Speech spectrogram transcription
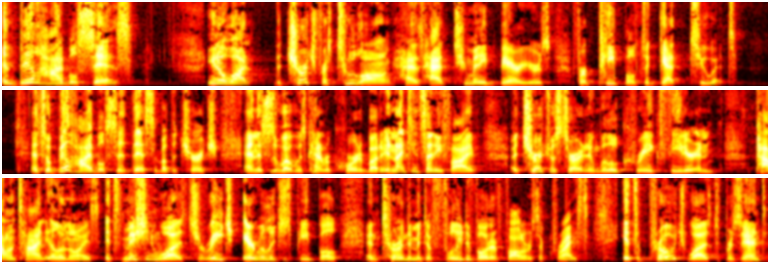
And Bill Hybels says, you know what? The church for too long has had too many barriers for people to get to it. And so Bill Hybels said this about the church, and this is what was kind of recorded about it. In 1975, a church was started in Willow Creek Theater in Palatine, Illinois. Its mission was to reach irreligious people and turn them into fully devoted followers of Christ. Its approach was to present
